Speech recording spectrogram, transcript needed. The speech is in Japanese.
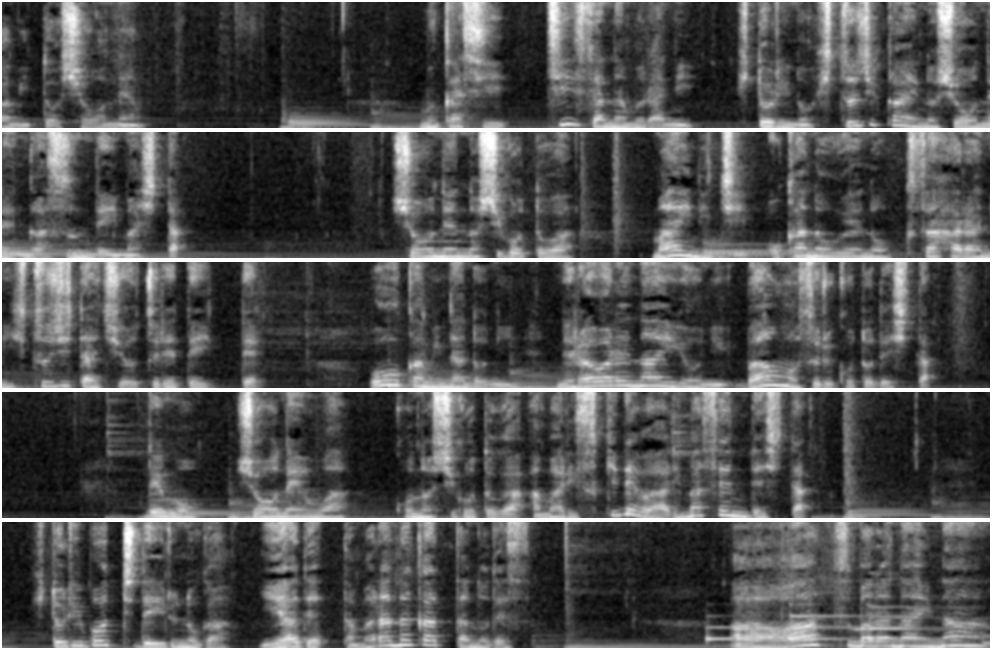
狼と少年。昔小さな村に一人の羊飼いの少年が住んでいました。少年の仕事は毎日丘の上の草原に羊たちを連れて行って狼などに狙われないように番をすることでした。でも少年はこの仕事があまり好きではありませんでした。一りぼっちでいるのが嫌でたまらなかったのです。ああつまらないな。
